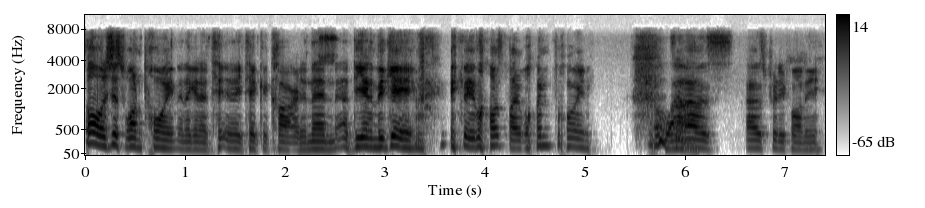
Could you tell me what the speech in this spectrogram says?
"Oh, it's just one point," and they're gonna ta- they take a card, and then at the end of the game, they lost by one point. Oh So that was that was pretty funny.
